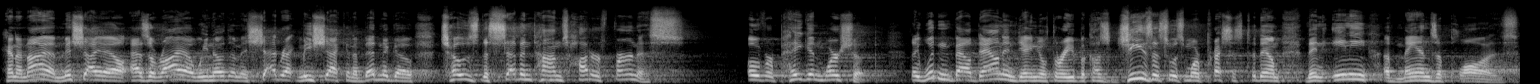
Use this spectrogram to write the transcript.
Hananiah, Mishael, Azariah, we know them as Shadrach, Meshach, and Abednego, chose the seven times hotter furnace over pagan worship. They wouldn't bow down in Daniel 3 because Jesus was more precious to them than any of man's applause.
